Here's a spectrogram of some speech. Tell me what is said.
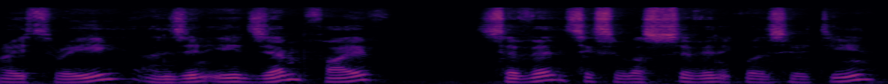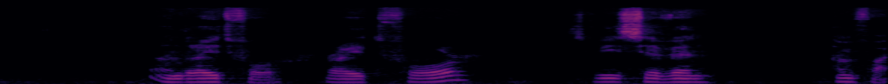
right 3 and then eat them. 5 7 6 plus 7 equals 13 and write 4 write 4 3 7 and 5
